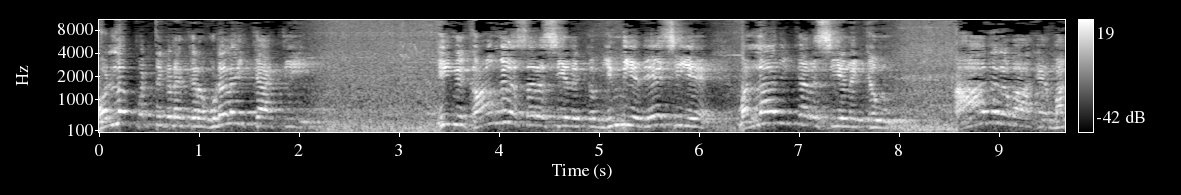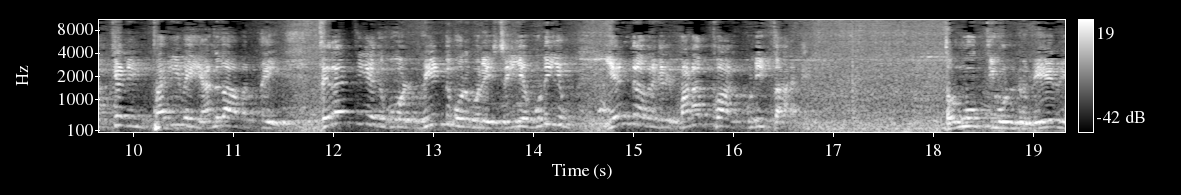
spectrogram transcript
கொல்லப்பட்டு கிடக்கிற உடலை காட்டி இங்கு காங்கிரஸ் அரசியலுக்கும் இந்திய தேசிய வல்லாதிக்க அரசியலுக்கும் ஆதரவாக மக்களின் பரிவை அனுதாபத்தை திரட்டியது போல் மீண்டும் ஒரு முறை செய்ய முடியும் என்று அவர்கள் மனப்பால் குடித்தார்கள். தொண்ணூத்தி ஒன்று வேறு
